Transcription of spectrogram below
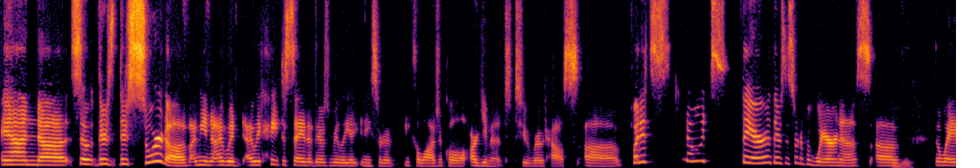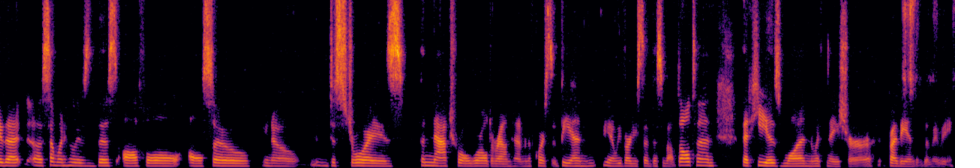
And uh, so there's, there's sort of, I mean, I would, I would hate to say that there's really any sort of ecological argument to Roadhouse, uh, but it's, you know, it's there. There's a sort of awareness of, Mhm. the way that uh, someone who is this awful also you know destroys the natural world around him. And of course at the end you know we've already said this about dalton that he is one with nature by the end of the movie.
